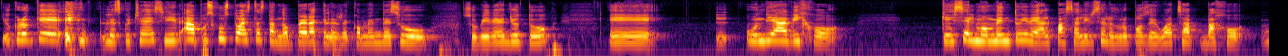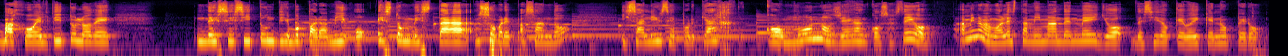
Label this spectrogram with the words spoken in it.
Yo creo que le escuché decir, ah, pues justo a esta estandopera que les recomendé su, su video en YouTube, eh, un día dijo que es el momento ideal para salirse los grupos de WhatsApp bajo, bajo el título de necesito un tiempo para mí o esto me está sobrepasando y salirse porque, ah, cómo nos llegan cosas. Digo, a mí no me molesta, a mí mándenme y yo decido que voy y que no, pero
